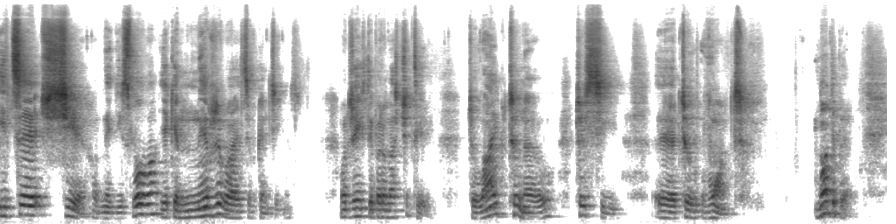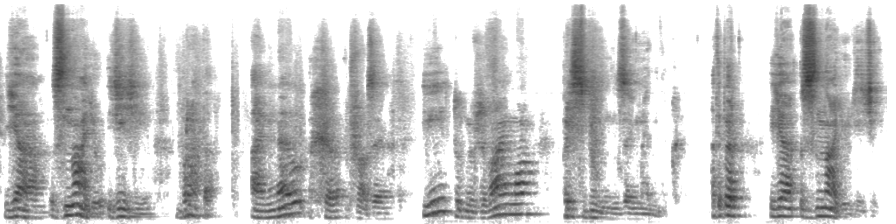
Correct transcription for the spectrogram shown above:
І це ще одне дієслово, яке не вживається в continuous. Отже, їх тепер у нас чотири. To like, to know, to see, е, to want. Ну а тепер я знаю її брата. I know her brother. І тут ми вживаємо присвійний займенник. А тепер я знаю її.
